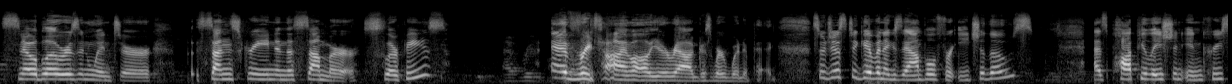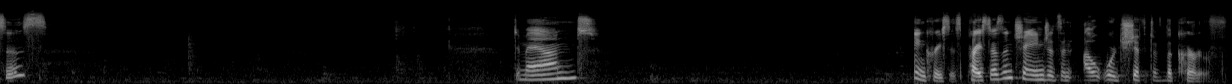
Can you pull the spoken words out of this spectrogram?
Snow blowers in winter, sunscreen in the summer, Slurpees Every every time all year round because we're Winnipeg. So just to give an example for each of those, as population increases, demand increases. Price doesn't change, it's an outward shift of the curve.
